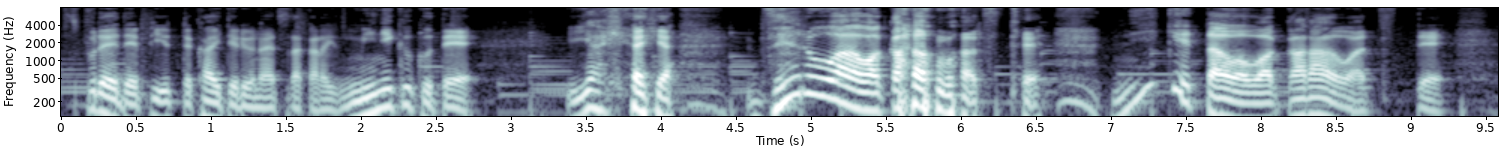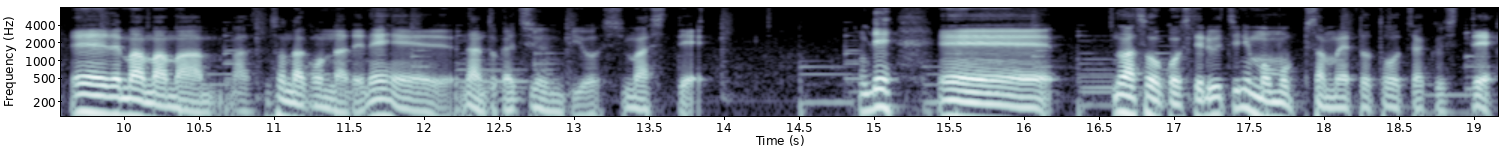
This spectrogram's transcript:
スプレーでピュって書いてるようなやつだから見にくくて、いやいやいや、0はわからんわっ、つって。2桁はわからんわっ、つって。えー、で、まあまあまあ、まあ、そんなこんなでね、えー、なんとか準備をしまして。で、えー、まあそうこうしてるうちにももっぴさんもやっと到着して、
